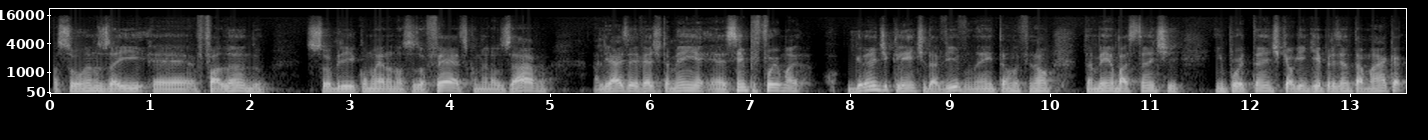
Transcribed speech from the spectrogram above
passou anos aí é, falando sobre como eram nossas ofertas, como ela usava. Aliás, a Ivete também é, sempre foi uma grande cliente da Vivo, né? então no final também é bastante importante que alguém que representa a marca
